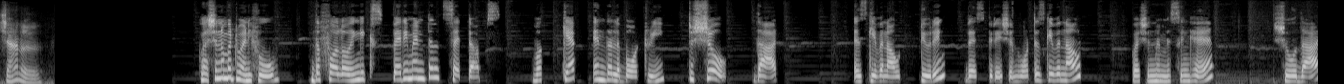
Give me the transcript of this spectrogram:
channel. Question number 24. The following experimental setups were kept in the laboratory to show that is given out during respiration. What is given out? Question में missing है. Show that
